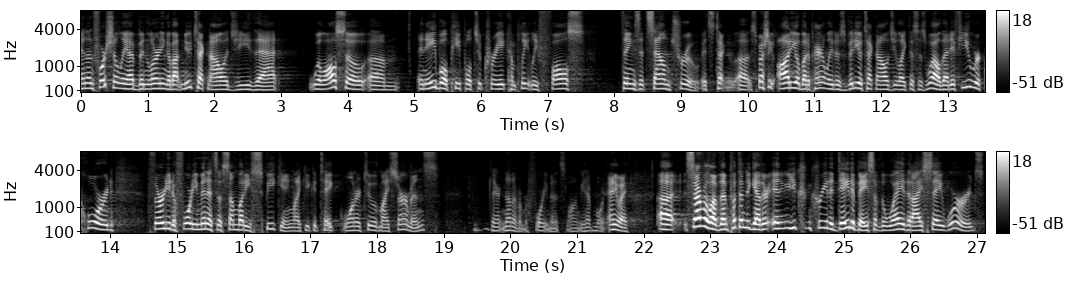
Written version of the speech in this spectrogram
And unfortunately, I've been learning about new technology that will also um, enable people to create completely false things that sound true. It's uh, especially audio, but apparently there's video technology like this as well. That if you record 30 to 40 minutes of somebody speaking, like you could take one or two of my sermons, none of them are 40 minutes long. We have more. Anyway, uh, several of them, put them together, and you can create a database of the way that I say words.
